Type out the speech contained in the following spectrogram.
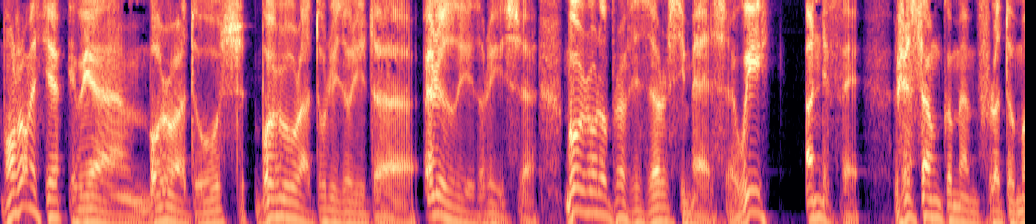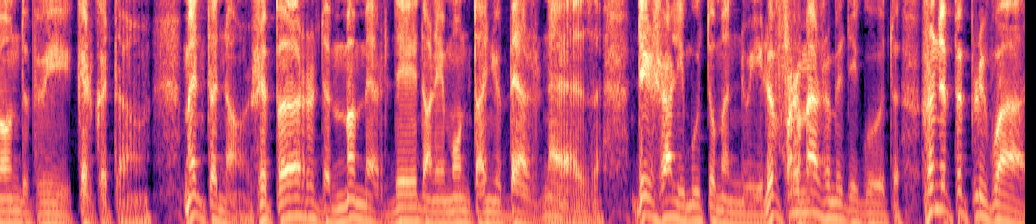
Bonjour, monsieur. Eh bien, bonjour à tous, bonjour à tous les auditeurs et les auditrices. Bonjour le professeur Simès. Oui, en effet, je sens comme un flottement depuis quelque temps. Maintenant, j'ai peur de m'emmerder dans les montagnes bernaises. Déjà, les moutons m'ennuient, le fromage me dégoûte. Je ne peux plus voir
